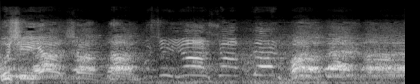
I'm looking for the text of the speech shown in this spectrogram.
হুশিয়ার সাবধান। হুশিয়ার সাবধান। ভারতের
